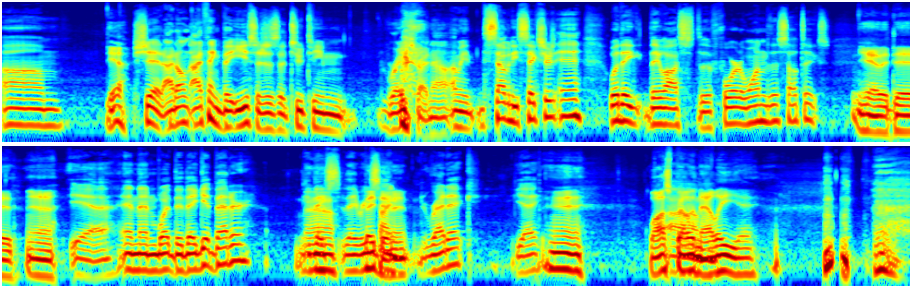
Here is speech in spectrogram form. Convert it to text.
yeah. Shit, I don't. I think the East is just a two team race right now. I mean, 76ers, eh? Well, they they lost the four to one to the Celtics. Yeah, they did. Yeah. Yeah, and then what did they get better? No, they they they re-signed Reddick. Yay. Eh. Lost Um, Belinelli. Yeah.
